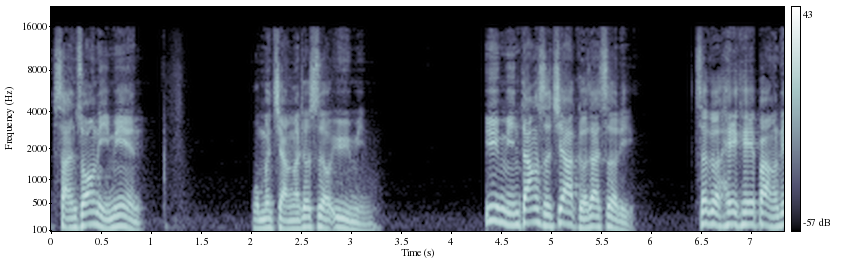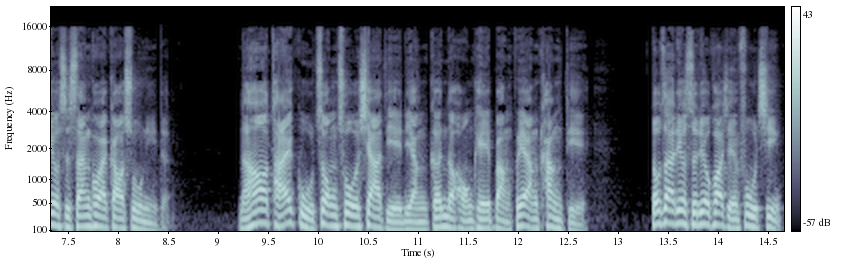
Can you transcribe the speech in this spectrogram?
散装里面。我们讲的就是有域名，域名当时价格在这里，这个黑 K 棒六十三块告诉你的，然后台股重挫下跌，两根的红 K 棒非常抗跌，都在六十六块钱附近。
